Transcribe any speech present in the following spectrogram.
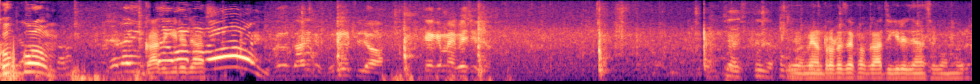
খুব কম। গাছ গিরে যাচ্ছে গাড়িতে ঘুরে উঠল কে কে বেশি মেন রোডে দেখো গাছ গিরে যাচ্ছে বন্ধুরা।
